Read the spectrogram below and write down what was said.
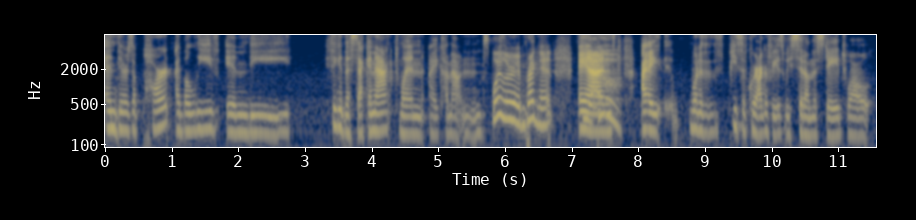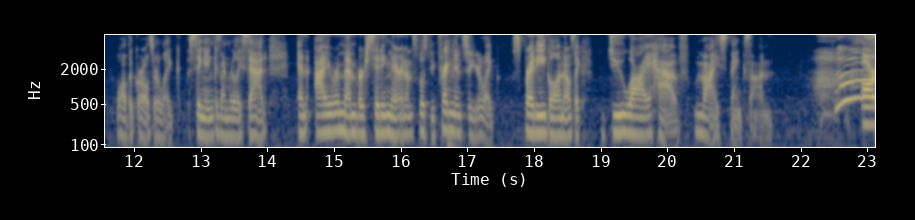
And there's a part I believe in the, I think in the second act when I come out and spoiler, I'm pregnant, and I one of the piece of choreography is we sit on the stage while while the girls are like singing because I'm really sad. And I remember sitting there and I'm supposed to be pregnant, so you're like spread eagle, and I was like, "Do I have my Spanx on?"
